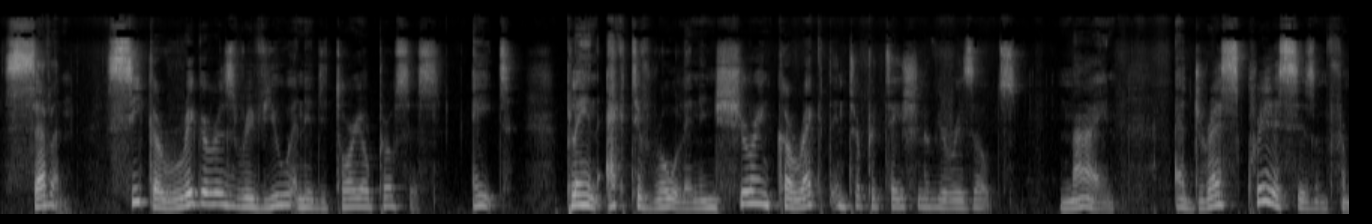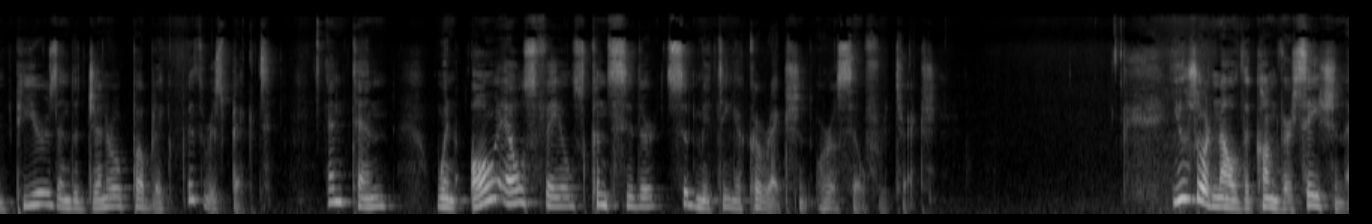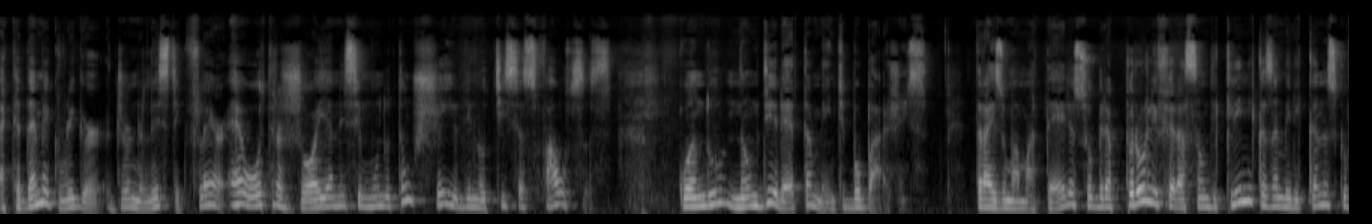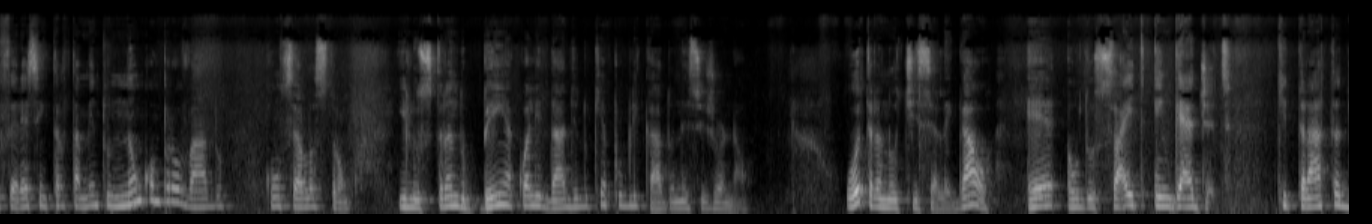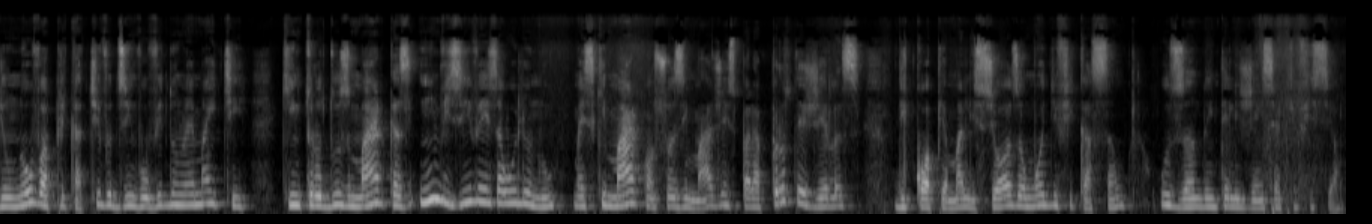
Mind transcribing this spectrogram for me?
Seven, seek a rigorous review and editorial process. Eight, play an active role in ensuring correct interpretation of your results. Nine, address criticism from peers and the general public with respect. And 10. When all else fails, consider submitting a correction or a self retraction. E o jornal The Conversation, Academic Rigor, Journalistic Flair, é outra joia nesse mundo tão cheio de notícias falsas, quando não diretamente bobagens. Traz uma matéria sobre a proliferação de clínicas americanas que oferecem tratamento não comprovado com células-tronco, ilustrando bem a qualidade do que é publicado nesse jornal. Outra notícia legal é o do site Engadget, que trata de um novo aplicativo desenvolvido no MIT, que introduz marcas invisíveis a olho nu, mas que marcam suas imagens para protegê-las de cópia maliciosa ou modificação usando inteligência artificial.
